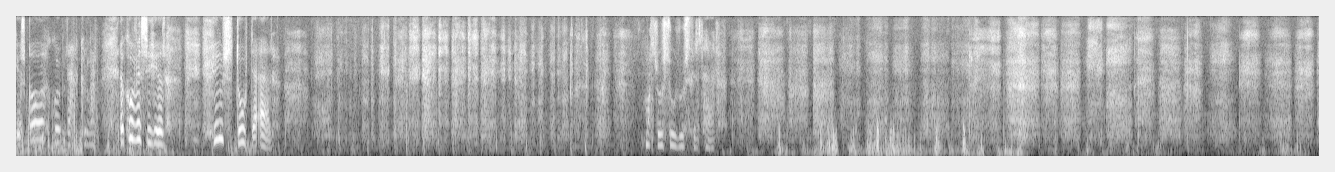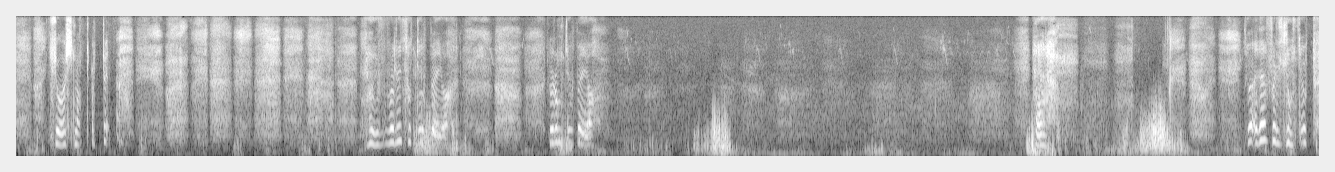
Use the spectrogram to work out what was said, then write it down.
Jag ska gå upp den här kullen. Jag kommer visa er hur stort det är. Massor av solros finns här. Jag är snart uppe. Jag är väldigt högt uppe jag. Hur långt uppe är jag? Här. Jag är väldigt långt upp.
